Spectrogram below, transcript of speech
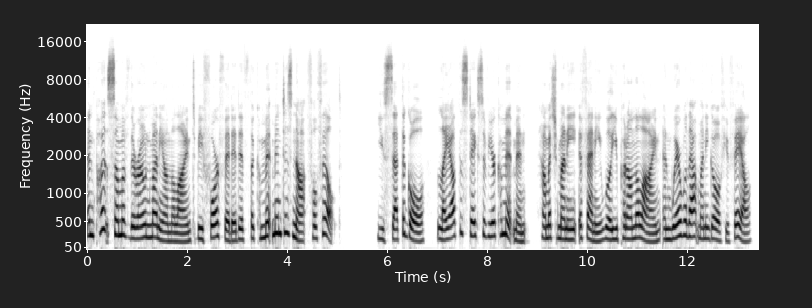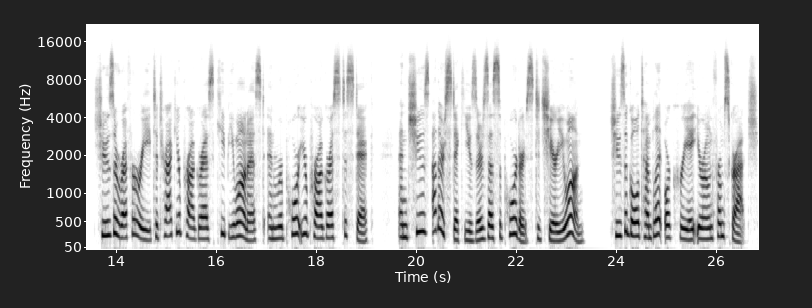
and put some of their own money on the line to be forfeited if the commitment is not fulfilled. You set the goal, lay out the stakes of your commitment how much money, if any, will you put on the line, and where will that money go if you fail? Choose a referee to track your progress, keep you honest, and report your progress to STICKK, and choose other STICKK users as supporters to cheer you on. Choose a goal template or create your own from scratch.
